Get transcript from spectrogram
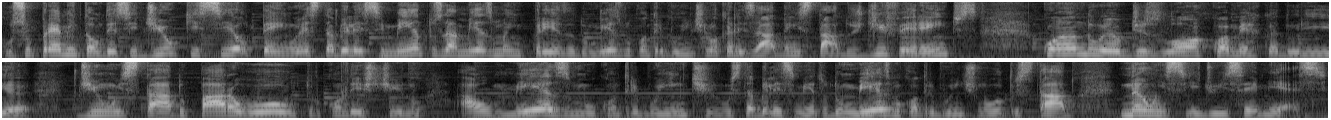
o Supremo então decidiu que se eu tenho estabelecimentos da mesma empresa, do mesmo contribuinte localizado em estados diferentes, quando eu desloco a mercadoria de um estado para o outro com destino ao mesmo contribuinte, um estabelecimento do mesmo contribuinte no outro estado, não incide o ICMS.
